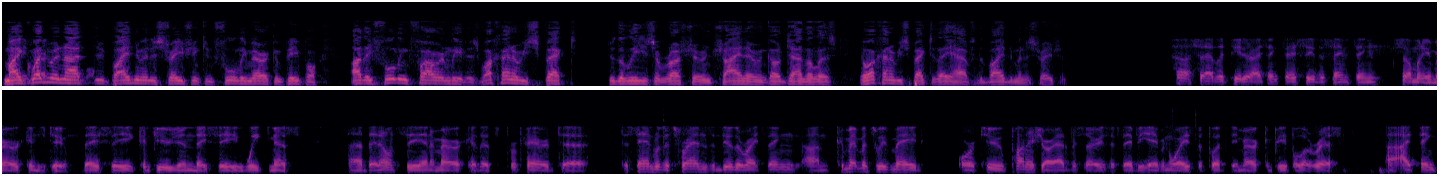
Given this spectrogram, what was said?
Mike, whether or not people. the Biden administration can fool the American people, are they fooling foreign leaders? What kind of respect do the leaders of Russia and China and go down the list? You know, what kind of respect do they have for the Biden administration? Uh, sadly, Peter, I think they see the same thing so many Americans do. They see confusion, they see weakness. Uh, they don't see an America that's prepared to to stand with its friends and do the right thing on commitments we've made, or to punish our adversaries if they behave in ways that put the American people at risk. Uh, I think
